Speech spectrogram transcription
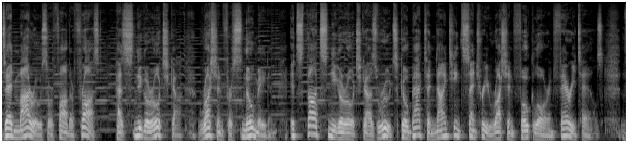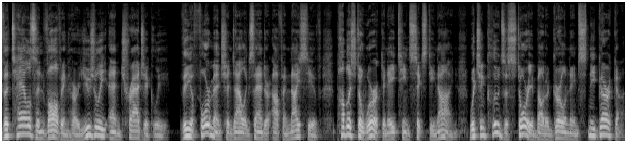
Ded Moroz or Father Frost has Snegurochka, Russian for snow maiden, it's thought Snegurochka's roots go back to 19th century Russian folklore and fairy tales. The tales involving her usually end tragically. The aforementioned Alexander Afanasyev published a work in 1869 which includes a story about a girl named Snegurka,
